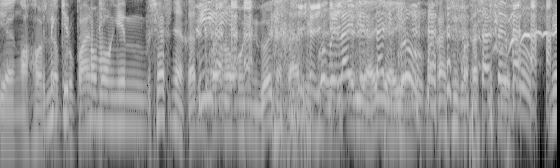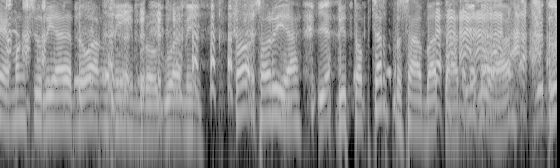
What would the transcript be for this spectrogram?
ya nge-host Ini kita ngomongin chefnya kan, bukan ngomongin gue kan. Gua belain dari tadi, bro. Makasih, makasih bro. Ini emang Surya doang nih bro gue nih. Toh, sorry ya, Iya. di top chart persahabatan gue, gue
